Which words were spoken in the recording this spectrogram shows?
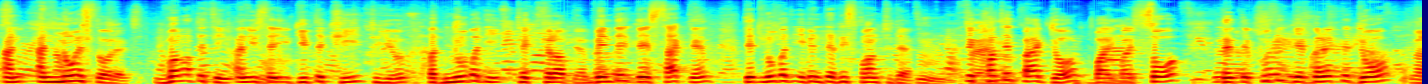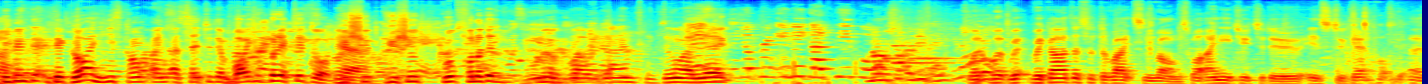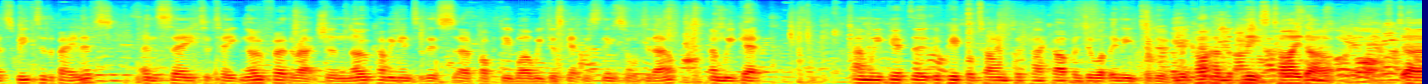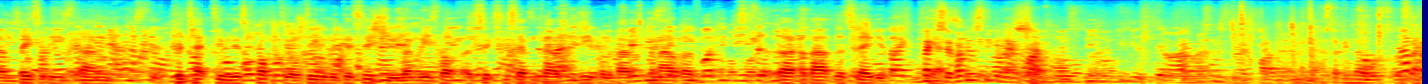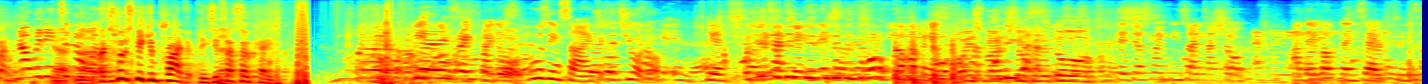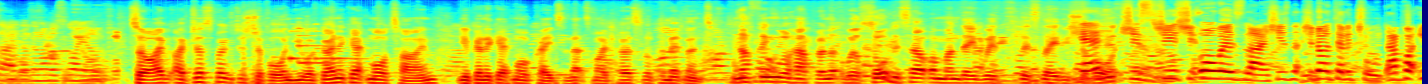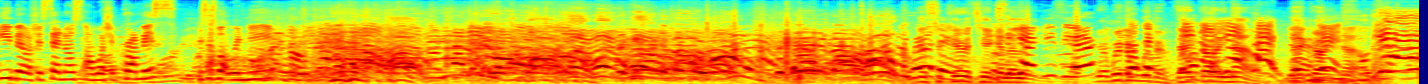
And, and no storage. One of the things, and you say you give the key to you, but nobody takes care of them. When they, they sack them, did nobody even they respond to them. Hmm. They cut it back door by, by saw, they, they put it, they break the door. Right. Even the, the guy, he's come and I said to them, why you break the door? You should you should go follow the Look, well done, do my leg. You bring illegal. No, it's not illegal. Well, well, regardless of the rights and wrongs, what I need you to do is to get uh, speak to the bailiffs and say to take no further action, no coming into this uh, property while we just get this thing sorted out, and we get and we give the, the people time to pack up and do what they need to do. And we can't have the police tied up, um, basically um, protecting this property or dealing with this issue when we've got uh, 67,000 people about to come out of uh, about the stadium. Thank Yes. you, sir. If I can speak in private. Just let me know what's No, we need to know I just want to speak in private, please, if that's okay. Please don't break my door. Who's inside? Is it your door? Yes. What happening? Policeman, open the door. They just went inside my shop and they locked themselves inside. I don't know what's going on. So I've, I've just spoken to Siobhan. You are going to get more time. You're going to get more crates, and that's my personal commitment. Nothing will happen. We'll sort this out on Monday with this lady Siobhan. Yes, she's she she always lies. She's not, she don't tell the truth. I've got email she sent us and what she promised. This is what we need. The security are going to leave. Security's here. Yeah, we're going with them. They're going now. They're going now.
